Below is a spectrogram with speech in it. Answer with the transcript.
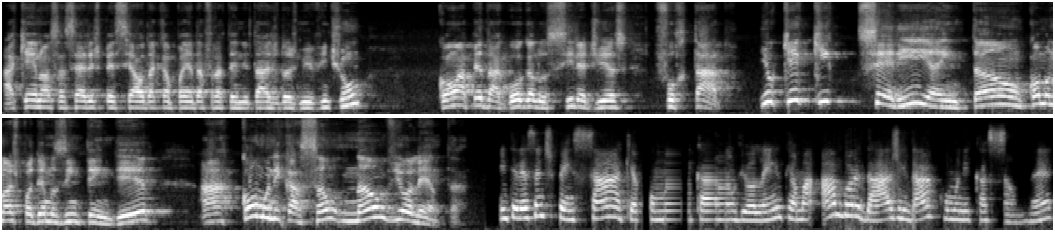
aqui em nossa série especial da campanha da Fraternidade 2021 com a pedagoga Lucília Dias Furtado. E o que, que seria, então, como nós podemos entender a comunicação não violenta? Interessante pensar que a comunicação não violenta é uma abordagem da comunicação, né?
